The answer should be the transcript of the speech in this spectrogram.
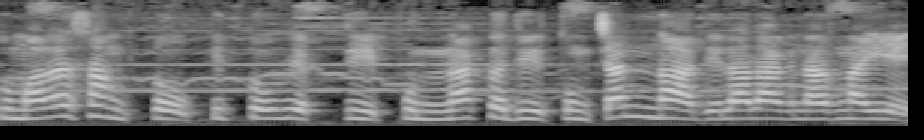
तुम्हाला सांगतो की तो व्यक्ती पुन्हा कधी तुमच्या नादीला लागणार नाहीये.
